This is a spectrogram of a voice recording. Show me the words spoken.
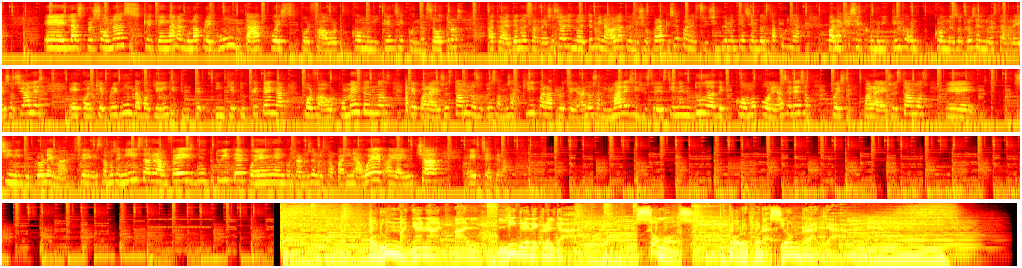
Eh, las personas que tengan alguna pregunta, pues por favor comuníquense con nosotros a través de nuestras redes sociales. No he terminado la transmisión para que sepan, estoy simplemente haciendo esta cuña para que se comuniquen con, nosotros en nuestras redes sociales. Eh, cualquier pregunta, cualquier inquietud que, inquietud que tengan, por favor coméntenos, que para eso estamos. Nosotros estamos aquí para proteger a los animales y si ustedes tienen dudas de cómo poder hacer eso, pues para eso estamos. Eh, sin ningún problema. Este, estamos en Instagram, Facebook, Twitter, pueden encontrarnos en nuestra página web, ahí hay un chat, etcétera. Por un mañana animal libre de crueldad. Somos Corporación Raya.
